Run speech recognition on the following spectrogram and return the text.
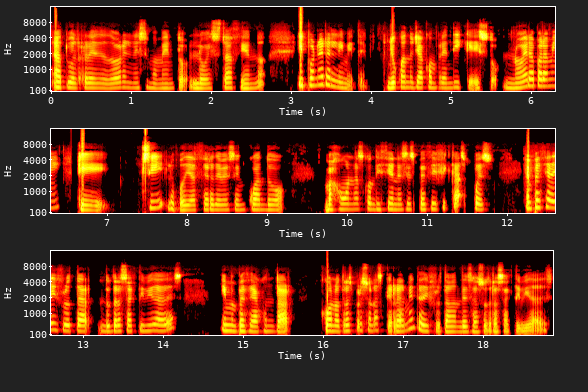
a tu alrededor en ese momento lo está haciendo y poner el límite. Yo cuando ya comprendí que esto no era para mí, que sí, lo podía hacer de vez en cuando bajo unas condiciones específicas, pues empecé a disfrutar de otras actividades y me empecé a juntar con otras personas que realmente disfrutaban de esas otras actividades.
